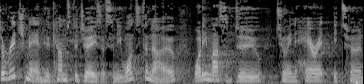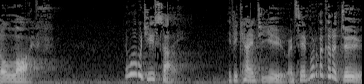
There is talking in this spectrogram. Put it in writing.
It's a rich man who comes to Jesus and he wants to know what he must do to inherit eternal life. And what would you say if he came to you and said, What have I got to do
